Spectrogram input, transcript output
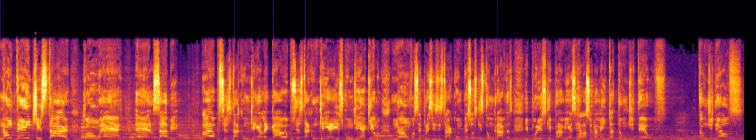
Não tente estar com, é, é, sabe? Ah, eu preciso estar com quem é legal, eu preciso estar com quem é isso, com quem é aquilo. Não, você precisa estar com pessoas que estão grávidas. E por isso que para mim esse relacionamento é tão de Deus. Tão de Deus.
